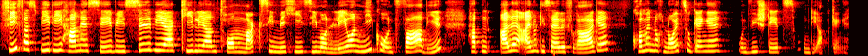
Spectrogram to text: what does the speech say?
FIFA Speedy, Hannes, Sebi, Silvia, Kilian, Tom, Maxi, Michi, Simon, Leon, Nico und Fabi hatten alle ein und dieselbe Frage. Kommen noch Neuzugänge und wie steht es um die Abgänge?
